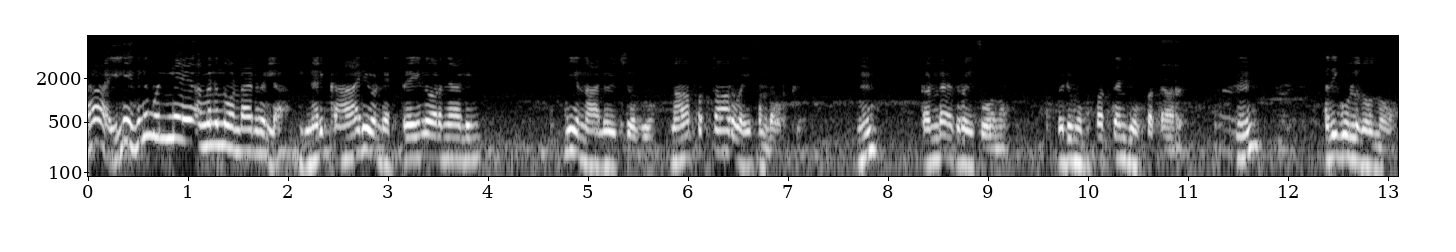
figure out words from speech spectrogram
ആ ഇല്ല ഇതിനു മുന്നേ അങ്ങനൊന്നും ഉണ്ടായിരുന്നില്ല. പിന്നെ ഒരു കാര്യമുണ്ട് എത്രയെന്ന് പറഞ്ഞാലും. നീ ഒന്ന് ആലോചിച്ച് നോക്കൂ. നാപ്പത്താറ് വയസ്സുണ്ട് അവർക്ക്. ഉം? കണ്ട എത്ര വയസ്സ് തോന്നുന്നു ഒരു മുപ്പത്തഞ്ച് മുപ്പത്തി ആറ് അതിൽ കൂടുതൽ തോന്നുമോ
